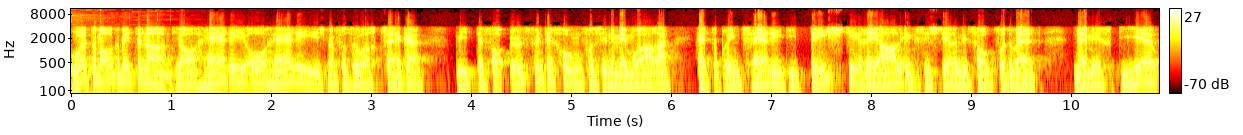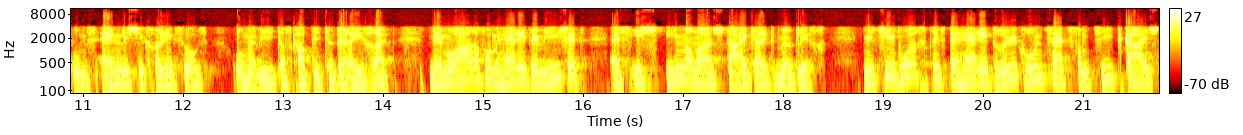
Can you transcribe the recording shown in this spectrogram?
Guten Morgen miteinander. Ja, Harry, oh Harry, ist mir versucht zu sagen, mit der Veröffentlichung von seinen Memoiren hat der Prinz Harry die beste real existierende Soap der Welt, nämlich die ums englische Königshaus, um ein weiteres Kapitel bereichert. Memoiren vom Harry beweisen, es ist immer noch eine Steigerung möglich. Mit seinem Buch trifft der Harry drei Grundsätze vom Zeitgeist.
